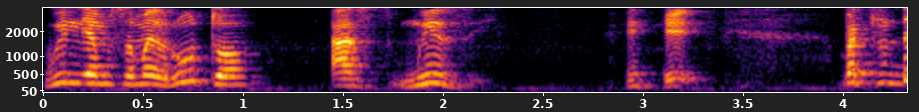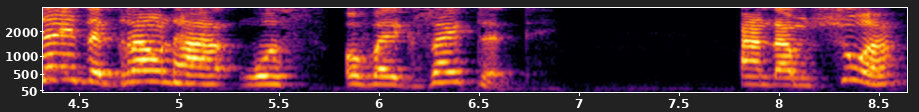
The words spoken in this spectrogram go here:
William Samoei Ruto as Mwizi. but today the ground was overexcited. And I'm sure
